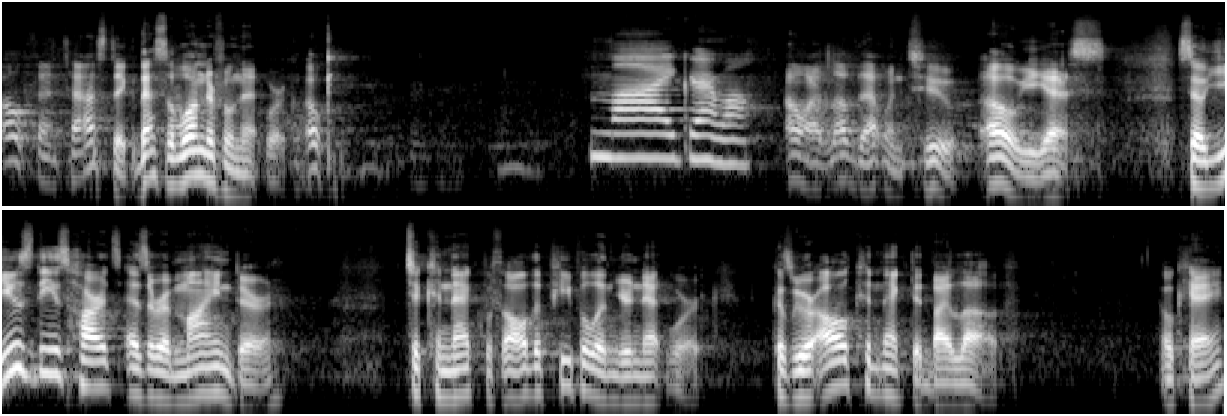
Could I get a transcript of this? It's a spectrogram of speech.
Oh, fantastic. That's a wonderful network. Oh, My grandma. oh, I love that one too. Oh, yes. So use these hearts as a reminder to connect with all the people in your network because we are all connected by love. Okay?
